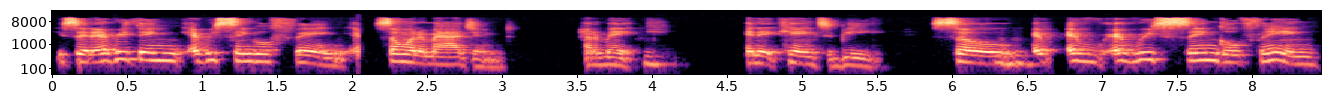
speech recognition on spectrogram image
He said, everything, every single thing someone imagined how to make, mm-hmm. and it came to be. So mm-hmm. every, every single thing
